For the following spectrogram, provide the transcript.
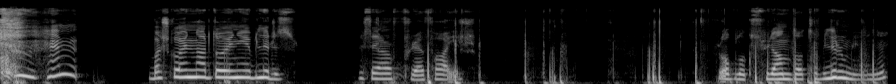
Hem başka oyunlarda oynayabiliriz. Mesela Free Fire. Roblox falan da atabilirim yani.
